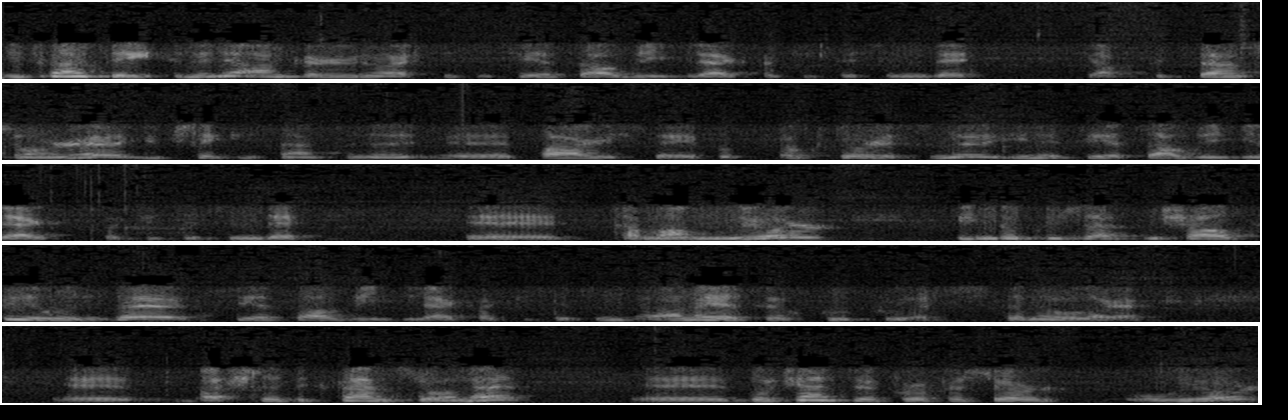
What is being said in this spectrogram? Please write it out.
lisans eğitimini Ankara Üniversitesi Siyasal Bilgiler Fakültesi'nde yaptıktan sonra yüksek lisansını e, Paris'te yapıp doktorasını yine Siyasal Bilgiler Fakültesi'nde e, tamamlıyor. 1966 yılında Siyasal Bilgiler Fakültesi'nde anayasa hukuku asistanı olarak e, başladıktan sonra e, doçent ve profesör oluyor.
